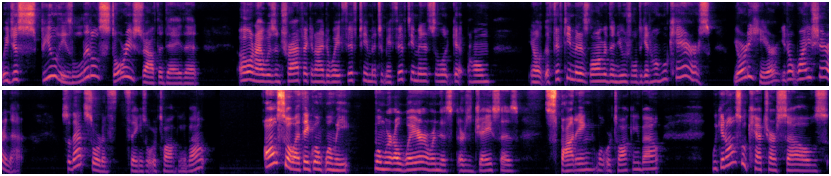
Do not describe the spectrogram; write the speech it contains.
we just spew these little stories throughout the day that oh, and I was in traffic and I had to wait 15 minutes. It took me 15 minutes to get home. You know, the 15 minutes longer than usual to get home. Who cares? You're already here. You don't. Why are you sharing that? So that sort of thing is what we're talking about. Also, I think when, when we when we're aware, when this there's Jay says spotting what we're talking about, we can also catch ourselves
